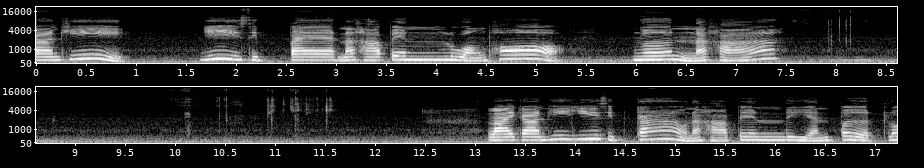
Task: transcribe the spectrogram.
การที่ 28 นะคะ เป็นหลวงพ่อเงินนะคะ รายการที่ 29 นะคะ เป็นเหรียญเปิดโล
